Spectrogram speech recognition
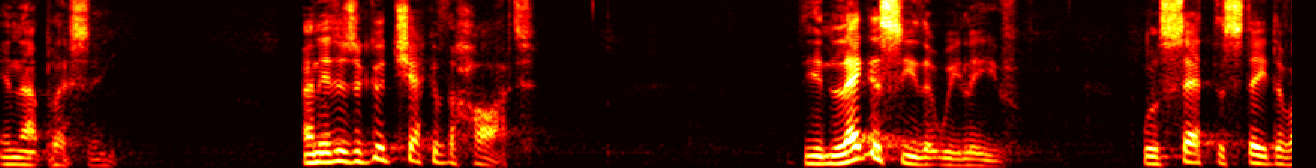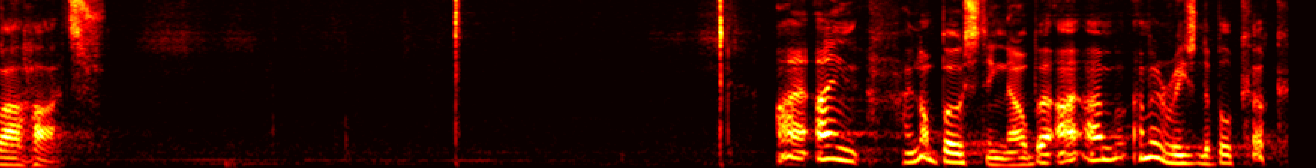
in that blessing. And it is a good check of the heart. The legacy that we leave will set the state of our hearts. I, am not boasting now, but I, I'm, I'm a reasonable cook.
